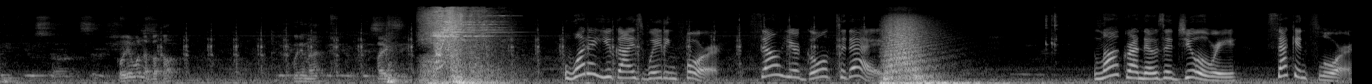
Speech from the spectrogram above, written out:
previous uh, assertion. Kunin mo na ba to? Kunin mo na? First. What are you guys waiting for? Sell your gold today. La Grañoza Jewelry, second floor,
